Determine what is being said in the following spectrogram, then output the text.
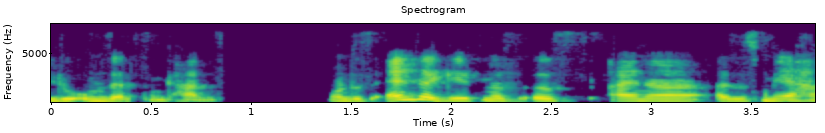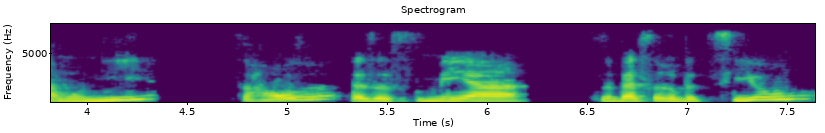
die du umsetzen kannst. Und das Endergebnis mhm. ist eine, also es ist mehr Harmonie zu Hause, es ist mehr, eine bessere Beziehung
